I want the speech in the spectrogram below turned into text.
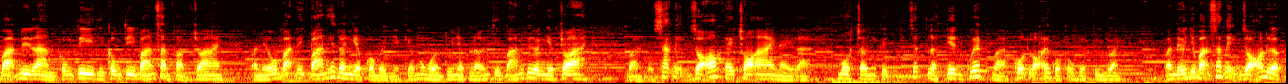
Bạn đi làm công ty thì công ty bán sản phẩm cho ai? Và nếu mà bạn định bán cái doanh nghiệp của mình để kiếm một nguồn thu nhập lớn thì bán cái doanh nghiệp cho ai? Và phải xác định rõ cái cho ai này là một trong những cái rất là tiên quyết và cốt lõi của công việc kinh doanh. Và nếu như bạn xác định rõ được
